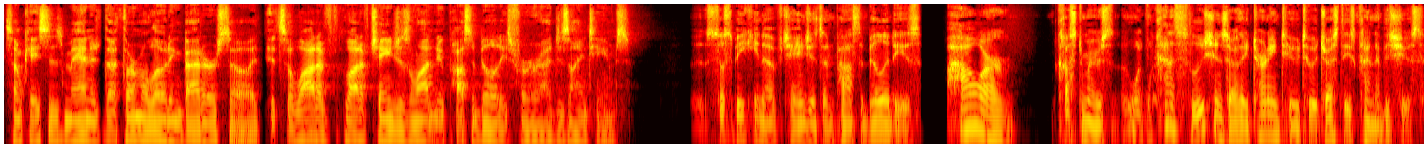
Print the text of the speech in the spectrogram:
some cases manage the thermal loading better. So it, it's a lot of lot of changes, a lot of new possibilities for uh, design teams. So, speaking of changes and possibilities, how are customers, what, what kind of solutions are they turning to to address these kind of issues?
